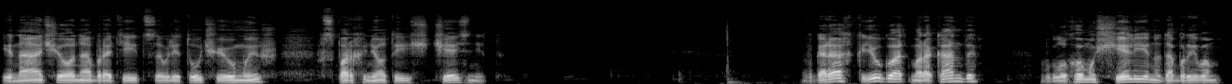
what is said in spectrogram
иначе он обратится в летучую мышь, вспорхнет и исчезнет. В горах к югу от Мараканды, в глухом ущелье над обрывом,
